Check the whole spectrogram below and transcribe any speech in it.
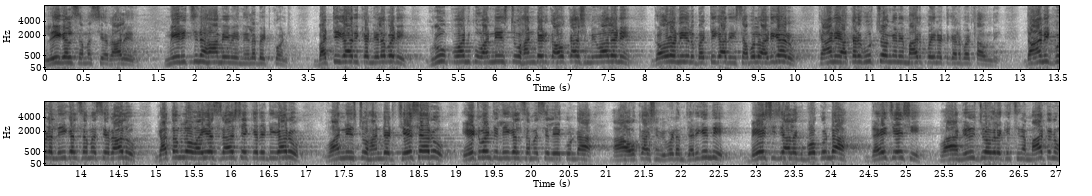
లీగల్ సమస్య రాలేదు. మీరిచ్చిన హామీ మీరు నిలబెట్టుకోండి. బట్టి గారు ఇక్కడ నిలబడి గ్రూప్ వన్కు వన్ ఈస్ టు హండ్రెడ్కు అవకాశం ఇవ్వాలని గౌరవనీయులు బట్టి గారు ఈ సభలో అడిగారు. కానీ అక్కడ కూర్చోగానే మారిపోయినట్టు కనబడతా ఉంది. దానికి కూడా లీగల్ సమస్య రాదు. గతంలో వైఎస్ రాజశేఖర రెడ్డి గారు వన్ ఈస్ టు హండ్రెడ్ చేశారు. ఎటువంటి లీగల్ సమస్య లేకుండా ఆ అవకాశం ఇవ్వడం జరిగింది. బేసిజాలకు పోకుండా దయచేసి వా నిరుద్యోగులకు ఇచ్చిన మాటను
